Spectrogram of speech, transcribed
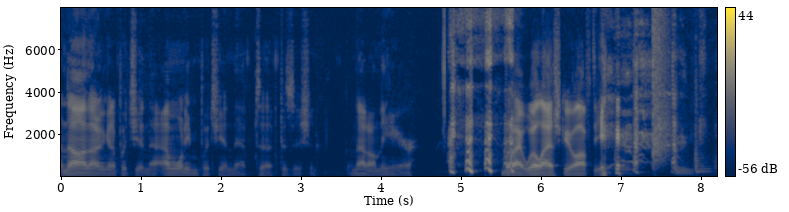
no, I'm not even going to put you in that. I won't even put you in that uh, position. Not on the air. but I will ask you off the air.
